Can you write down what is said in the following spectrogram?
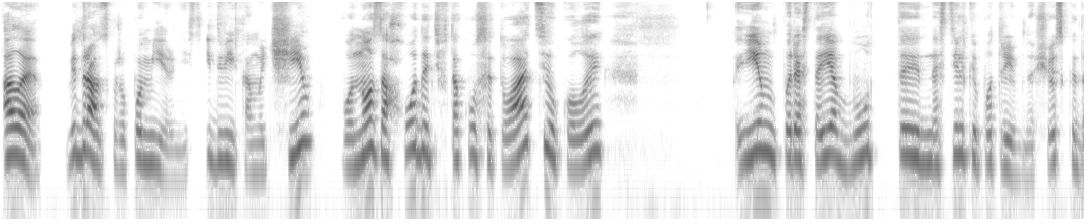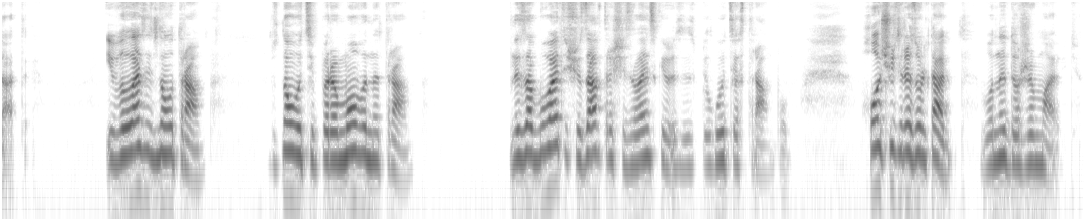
Але відразу скажу помірність і двійка мечів, воно заходить в таку ситуацію, коли їм перестає бути настільки потрібно щось кидати. І вилазить знову Трамп. Знову ці перемовини Трамп. Не забувайте, що завтра ще Зеленський спілкується з Трампом. Хочуть результат, вони дожимають.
